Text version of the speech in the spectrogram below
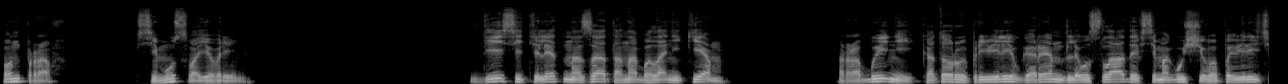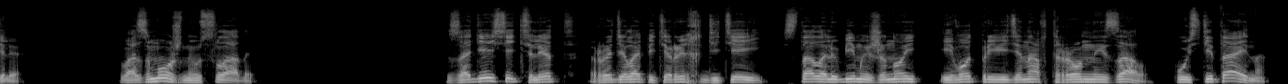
Он прав. Всему свое время. Десять лет назад она была никем, рабыней, которую привели в гарем для услады всемогущего повелителя. Возможны услады. За десять лет родила пятерых детей, стала любимой женой и вот приведена в тронный зал, пусть и тайно.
